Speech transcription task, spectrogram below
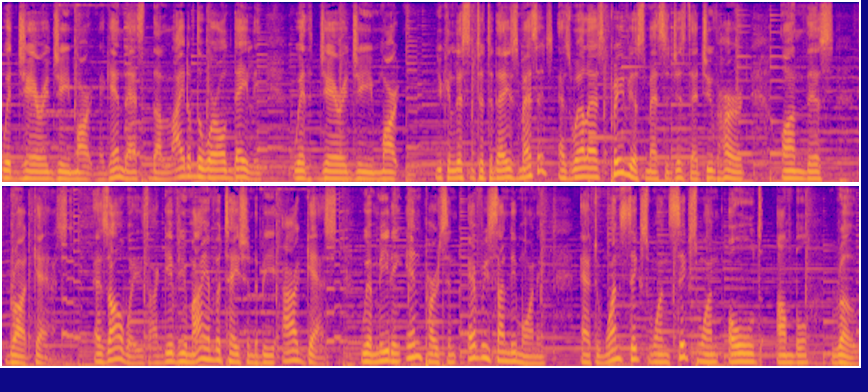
with Jerry G. Martin. Again, that's The Light of the World Daily with Jerry G. Martin. You can listen to today's message as well as previous messages that you've heard on this broadcast. As always, I give you my invitation to be our guest. We're meeting in person every Sunday morning at 16161 Old Humble Road.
